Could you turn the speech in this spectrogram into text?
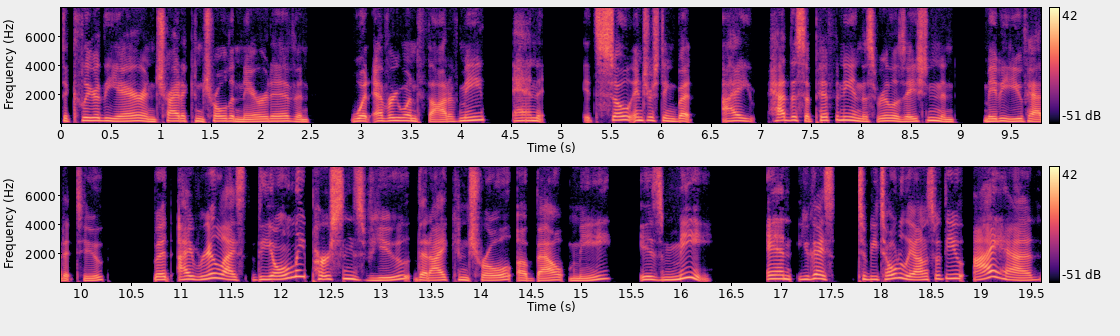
to clear the air and try to control the narrative and what everyone thought of me. And it's so interesting. But I had this epiphany and this realization, and maybe you've had it too, but I realized the only person's view that I control about me is me. And you guys, to be totally honest with you, I had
